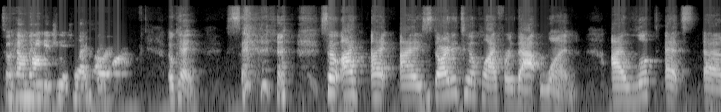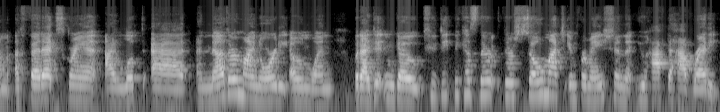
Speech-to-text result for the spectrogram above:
So, how many did you apply for? Okay, so I, I I started to apply for that one. I looked at um, a FedEx grant. I looked at another minority-owned one but I didn't go too deep because there there's so much information that you have to have ready,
